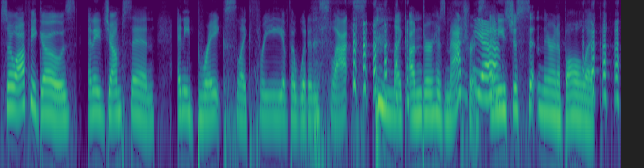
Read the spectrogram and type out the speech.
So off he goes, and he jumps in, and he breaks like three of the wooden slats like under his mattress, Yeah. and he's just sitting there in a ball like.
